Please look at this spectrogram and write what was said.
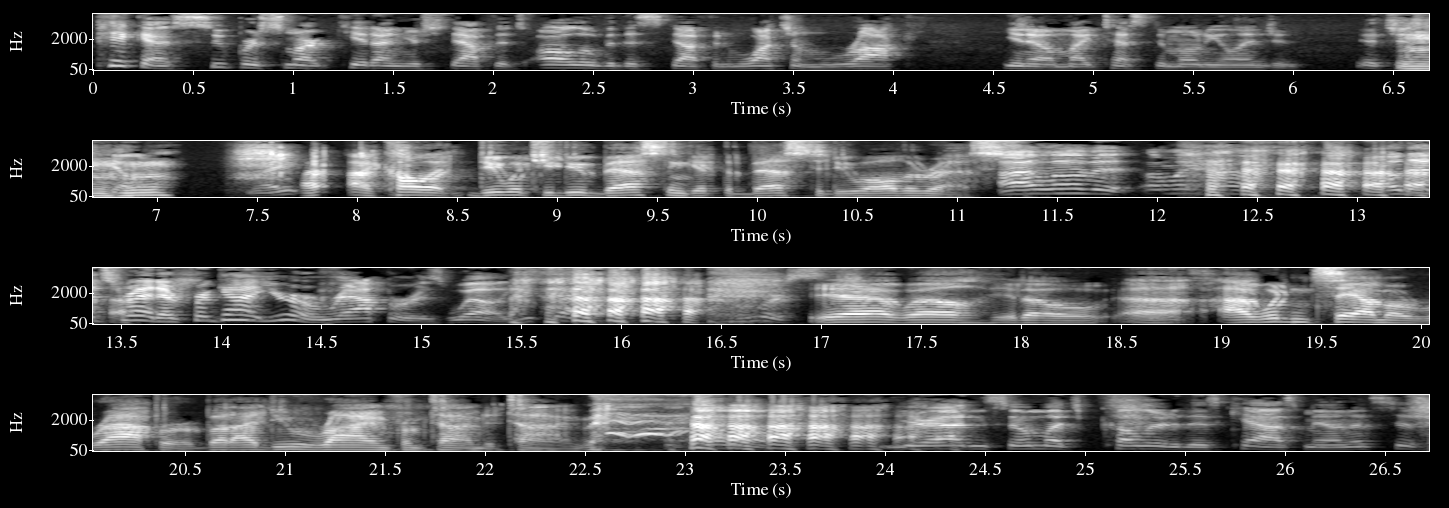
pick a super smart kid on your staff that's all over this stuff and watch them rock, you know, my testimonial engine. It's just mm-hmm. killer. Right? I, I, call it do what you do best and get the best to do all the rest. I love it. Oh my god. oh, that's right. I forgot you're a rapper as well. Got, you yeah, well, you know, uh, I wouldn't say I'm a rapper, but I do rhyme from time to time. oh, you're adding so much color to this cast, man. That's just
